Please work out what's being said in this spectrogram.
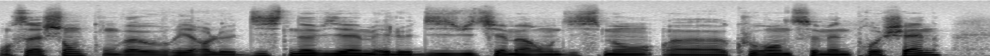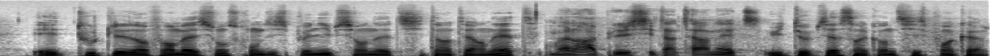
en sachant qu'on va ouvrir le 19e et le 18e arrondissement euh, courant de semaine prochaine, et toutes les informations seront disponibles sur notre site internet. On va le rappeler, le site internet. utopia56.com.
